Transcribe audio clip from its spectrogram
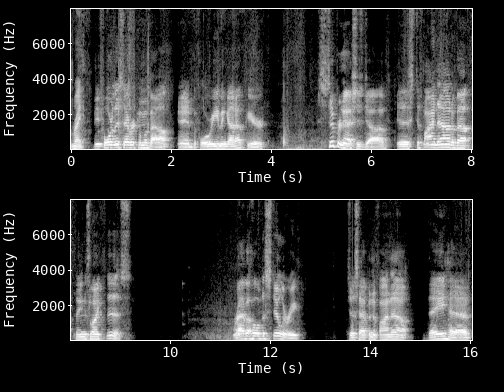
right. Before this ever come about, and before we even got up here, Super Nash's job is to find out about things like this. Rabbit Hole Distillery just happened to find out they had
